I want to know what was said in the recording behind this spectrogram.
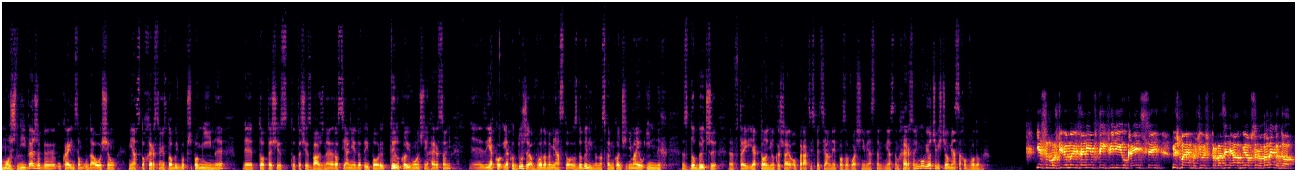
możliwe, żeby Ukraińcom udało się miasto Hersoń zdobyć, bo przypomnijmy, e, to też jest, to też jest ważne, Rosjanie do tej pory tylko i wyłącznie Hersoń e, jako, jako duże obwodowe miasto zdobyli. No, na swoim koncie nie mają innych zdobyczy w tej, jak to oni określają, operacji specjalnej poza właśnie miastem, miastem Hersoń. Mówię oczywiście o miastach obwodowych. Jest możliwe moim zdaniem w tej chwili Ukraińcy już mają możliwość wprowadzenia ognia obserwowanego do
